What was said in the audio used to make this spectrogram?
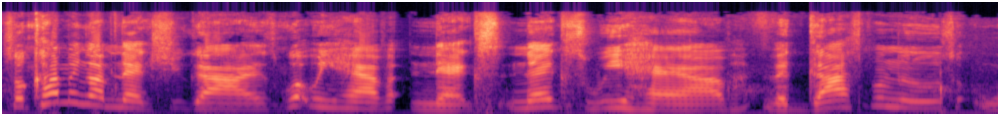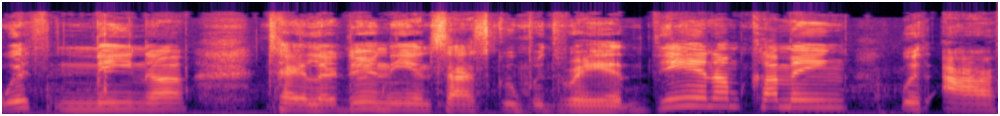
So coming up next, you guys, what we have next? Next, we have the gospel news with Nina Taylor doing the inside scoop with Redd. Then I'm coming with our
